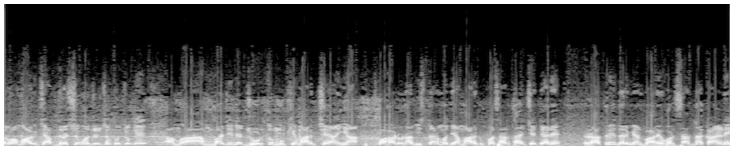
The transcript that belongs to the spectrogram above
ધરવામાં આવી છે. આપ દ્રશ્યોમાં જોઈ શકો છો કે આ અંબાજીને જોડતો મુખ્ય માર્ગ છે. અહીંયા પહાડોના વિસ્તારમાંથી આ માર્ગ પસાર થાય છે ત્યારે રાત્રિ દરમિયાન ભારે વરસાદના કારણે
